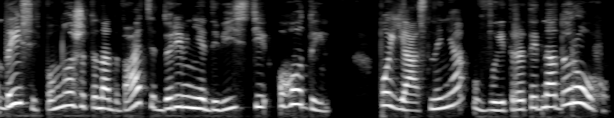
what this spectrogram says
10 помножити на 20 дорівнює 200 годин. Пояснення витратить на дорогу.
